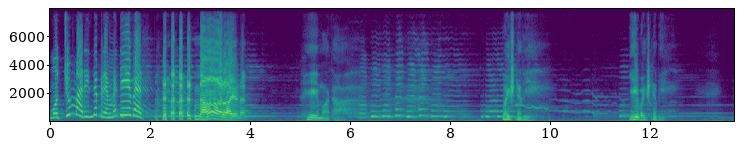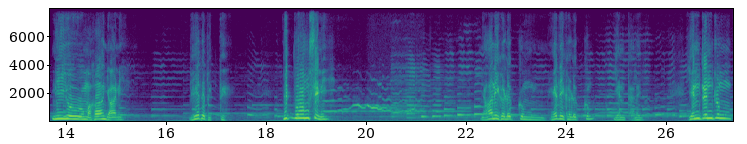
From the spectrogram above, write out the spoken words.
முற்றும் அறிந்த பிரம்மதேவர். நாராயண. ஹே மாதா. வைஷ்ணவி ஏ வைஷ்ணவி நீயோ மகா ஞானி வேத வித்து வித்வாம்சினி ஞானிகளுக்கும் மேதைகளுக்கும் என் தலை. என்றென்றும்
